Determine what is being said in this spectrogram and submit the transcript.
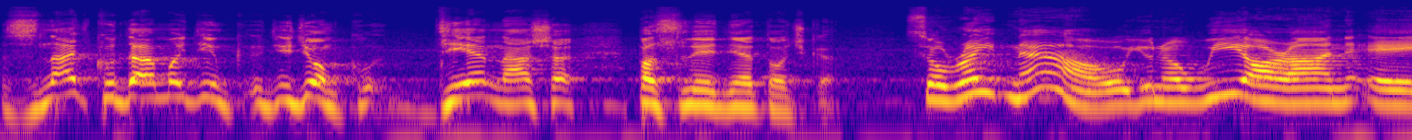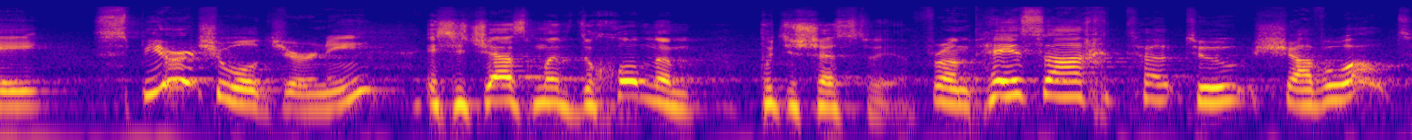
знать, куда мы идем, идем, ку- где наша последняя точка. So, right now, you know, we are on a spiritual journey И сейчас мы в духовном путешествии. from Pesach to, to Shavuot.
